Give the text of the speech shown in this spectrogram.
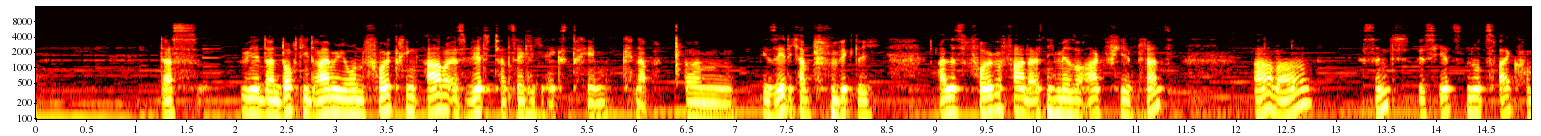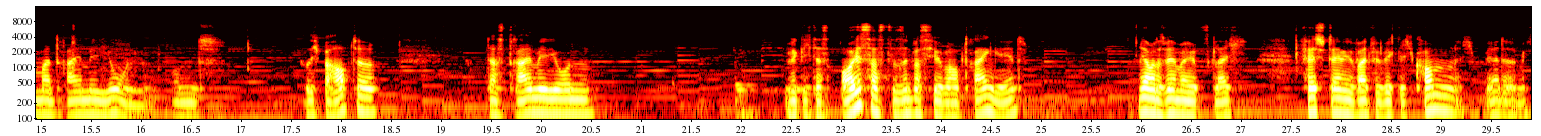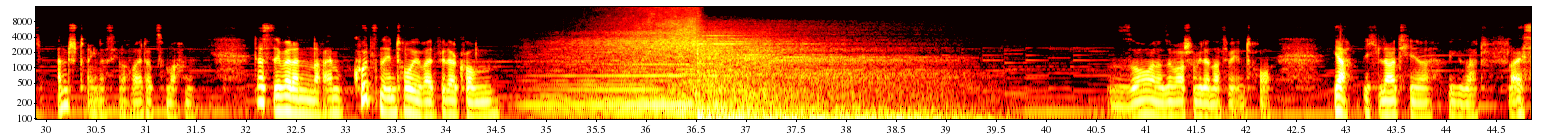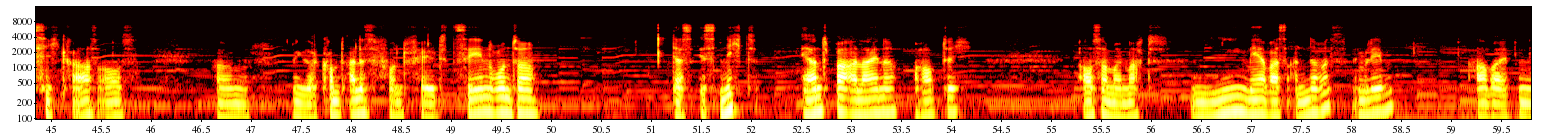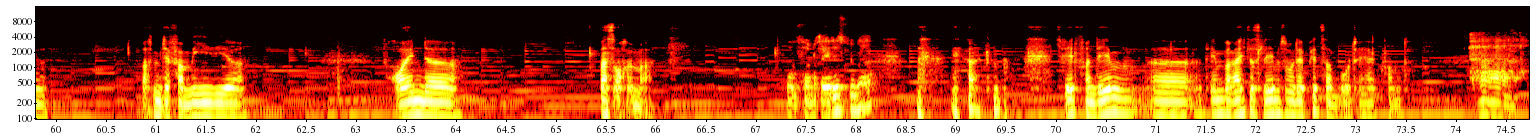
dass wir dann doch die 3 Millionen voll kriegen, aber es wird tatsächlich extrem knapp. Ähm, ihr seht, ich habe wirklich alles vollgefahren, da ist nicht mehr so arg viel Platz, aber es sind bis jetzt nur 2,3 Millionen und also ich behaupte, dass 3 Millionen wirklich das Äußerste sind, was hier überhaupt reingeht. Ja, aber das werden wir jetzt gleich feststellen, wie weit wir wirklich kommen. Ich werde mich anstrengen, das hier noch weiterzumachen. Das sehen wir dann nach einem kurzen Intro, wie weit wir da kommen. So, dann sind wir auch schon wieder nach dem Intro. Ja, ich lade hier, wie gesagt, fleißig Gras aus. Ähm, wie gesagt, kommt alles von Feld 10 runter. Das ist nicht erntbar alleine, behaupte ich. Außer man macht nie mehr was anderes im Leben. Arbeiten, was mit der Familie, Freunde, was auch immer. Wovon redest du da? ja, genau. Ich rede von dem, äh, dem Bereich des Lebens, wo der Pizzabote herkommt. Ah,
